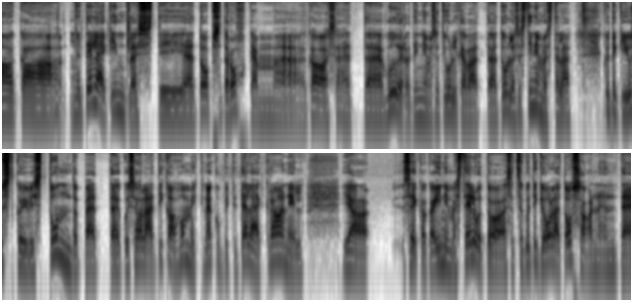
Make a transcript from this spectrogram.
aga tele kindlasti toob seda rohkem rohkem äh, kaasa, et äh, võõrad inimesed julgevad äh, tulla, sest inimestele kuidagi justkui vist tundub, et kui sa oled iga hommik nägupidi teleekraanil ja seega ka inimeste elutoas, et sa kuidagi oled osa nende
